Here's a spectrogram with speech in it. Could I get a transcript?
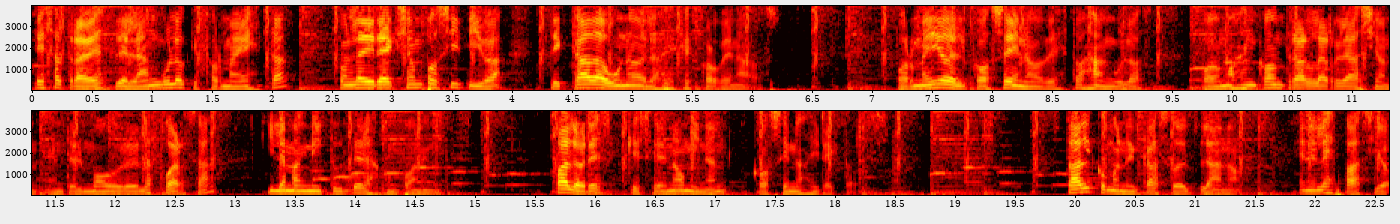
es a través del ángulo que forma esta con la dirección positiva de cada uno de los ejes coordenados. Por medio del coseno de estos ángulos podemos encontrar la relación entre el módulo de la fuerza y la magnitud de las componentes, valores que se denominan cosenos directores. Tal como en el caso del plano, en el espacio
